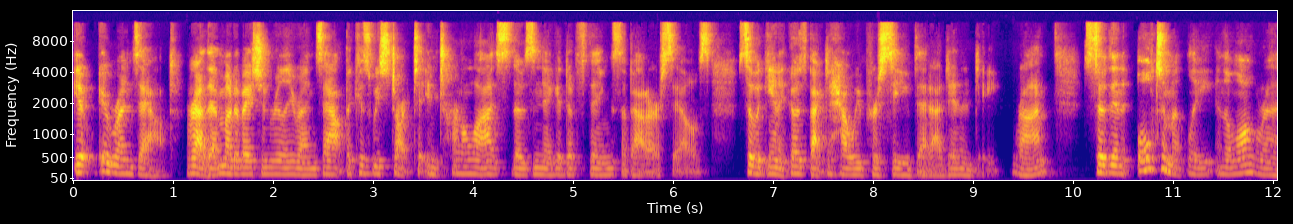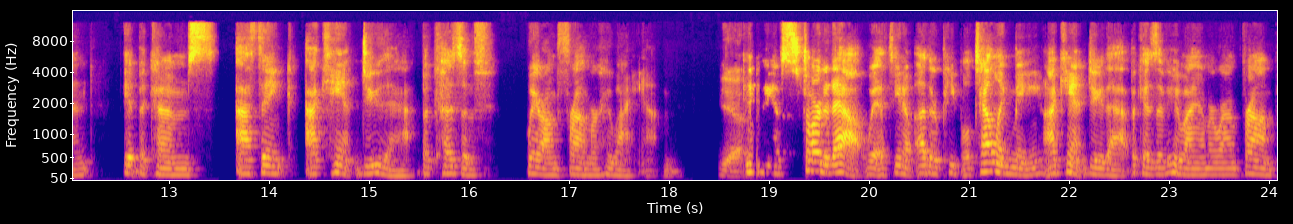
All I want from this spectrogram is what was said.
it, it runs out, right? That motivation really runs out because we start to internalize those negative things about ourselves. So again, it goes back to how we perceive that identity, right? So then ultimately, in the long run, it becomes, I think I can't do that because of where I'm from or who I am. Yeah. And it may have started out with, you know, other people telling me I can't do that because of who I am or where I'm from.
